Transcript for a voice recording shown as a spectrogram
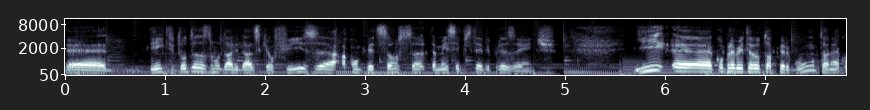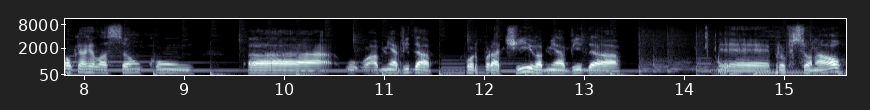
é, dentre todas as modalidades que eu fiz, a competição também sempre esteve presente. E é, complementando a tua pergunta, né, qual é a relação com uh, a minha vida corporativa, a minha vida é, profissional?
